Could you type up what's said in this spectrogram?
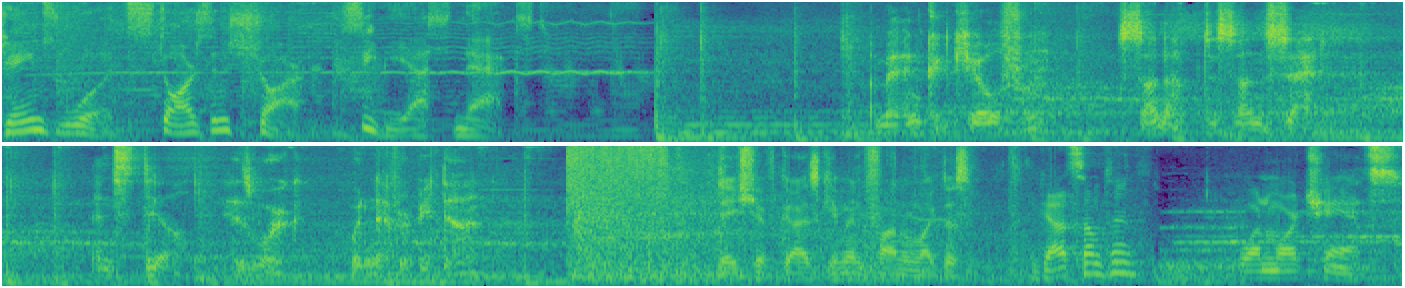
James Woods stars and Shark, CBS Next. A man could kill from sunup to sunset, and still his work would never be done. Day shift guys came in, found him like this. You got something? One more chance.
